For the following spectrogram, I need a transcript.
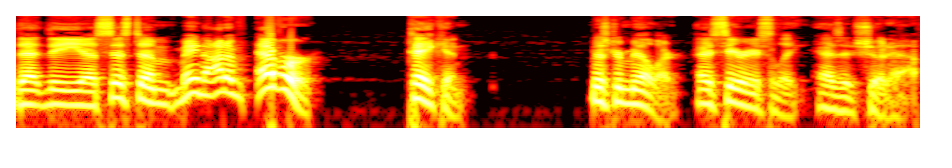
that the uh, system may not have ever taken Mr. Miller as seriously as it should have.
